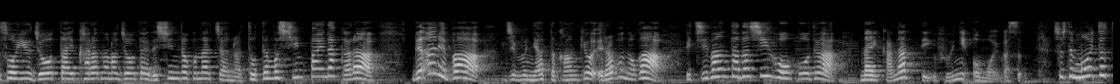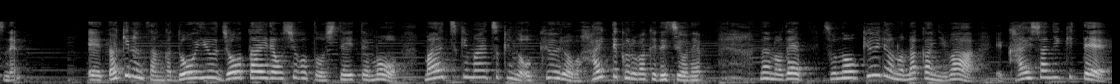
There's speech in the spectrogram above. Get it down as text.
そういう状態体の状態でしんどくなっちゃうのはとても心配だからであれば自分に合った環境を選ぶのが一番正しい方法ではないかなっていうふに思います。そしてもう一つね。えー、とアキルンさんがどういう状態でお仕事をしていても毎月毎月のお給料は入ってくるわけですよね。なのでその給料の中には会社に来て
